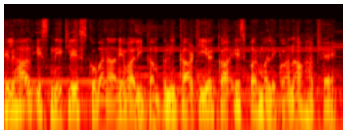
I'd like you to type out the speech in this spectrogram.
फ़िलहाल इस नेकलेस को बनाने वाली कंपनी कार्टियर का इस पर मलिकाना हक है।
